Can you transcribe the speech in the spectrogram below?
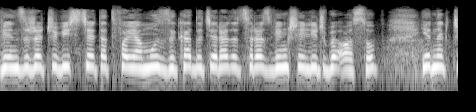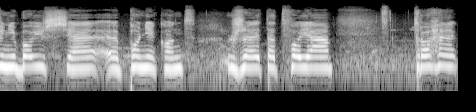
więc rzeczywiście ta twoja muzyka dociera do coraz większej liczby osób. Jednak czy nie boisz się poniekąd, że ta twoja trochę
